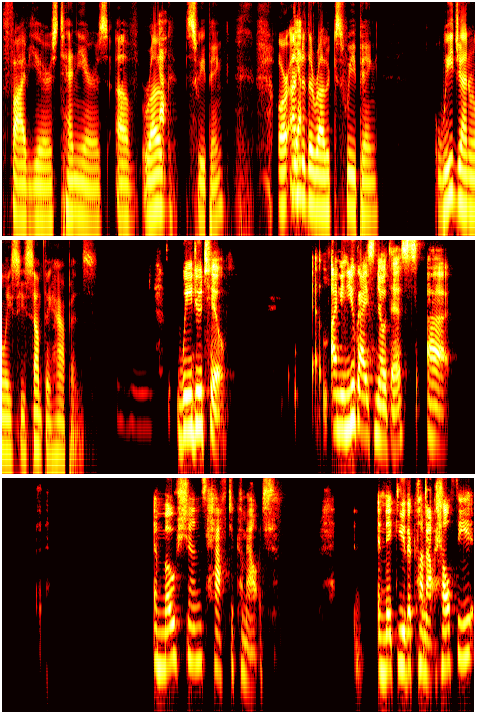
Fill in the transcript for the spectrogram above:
five years, 10 years of rug yeah. sweeping or under the rug sweeping, we generally see something happens. We do too. I mean, you guys know this. Uh, emotions have to come out and they can either come out healthy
